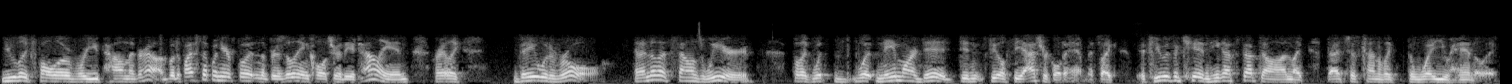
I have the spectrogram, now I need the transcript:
you like fall over, you pound the ground. But if I step on your foot in the Brazilian culture, the Italian, right? Like they would roll. And I know that sounds weird, but like what what Neymar did didn't feel theatrical to him. It's like if he was a kid and he got stepped on, like that's just kind of like the way you handle it.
